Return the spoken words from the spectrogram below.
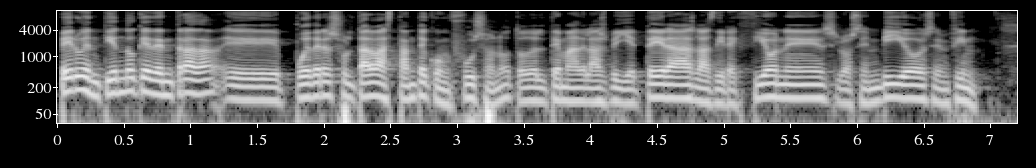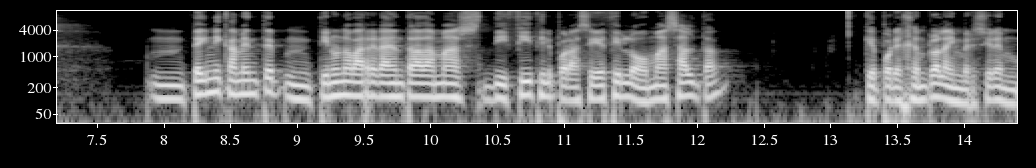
pero entiendo que de entrada eh, puede resultar bastante confuso, ¿no? Todo el tema de las billeteras, las direcciones, los envíos, en fin. Mm, técnicamente mm, tiene una barrera de entrada más difícil, por así decirlo, o más alta, que por ejemplo la inversión en,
